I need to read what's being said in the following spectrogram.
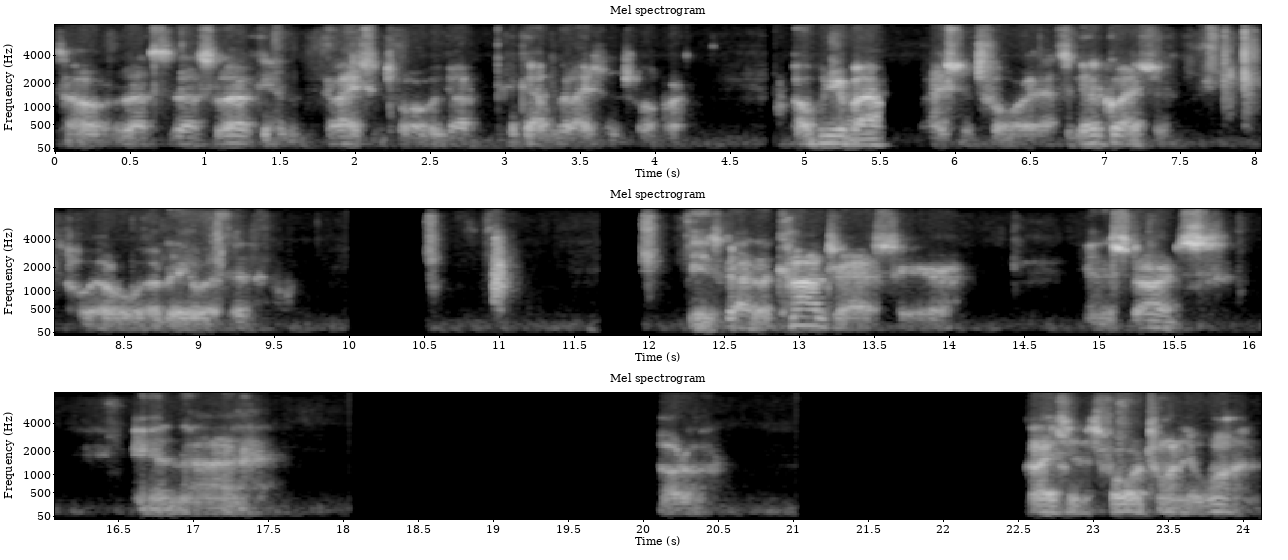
so let's, let's look in Galatians four, We've got to pick up Galatians four. Open your Bible, Galatians four, that's a good question. We'll, we'll deal with it. He's got a contrast here, and it starts in, uh, hold on. Galatians four twenty-one.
